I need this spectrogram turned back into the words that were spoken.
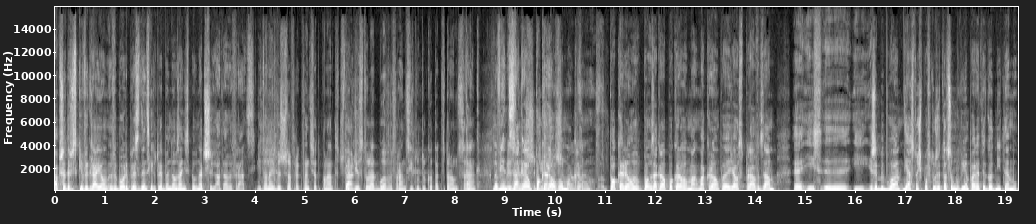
a, przede wszystkim wygrają wybory prezydenckie, które będą za niespełna 3 lata we Francji. I to najwyższa frekwencja od ponad 40 tak. lat była we Francji, tu tylko tak wtrącę. Tak. No więc, więc zagrał pokerowo Macron. Pokerą, po, zagrał pokerowo Macron, powiedział sprawdzam e, i, e, i żeby była jasność, powtórzę to, co mówiłem parę tygodni temu.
